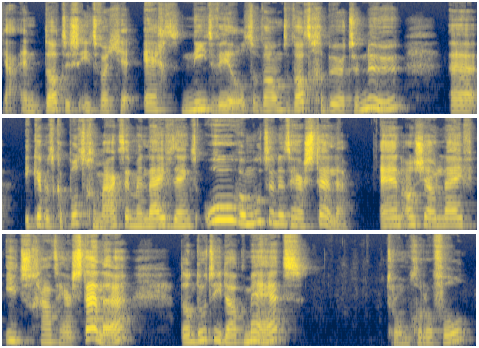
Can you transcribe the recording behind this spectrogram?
Ja, en dat is iets wat je echt niet wilt, want wat gebeurt er nu? Uh, ik heb het kapot gemaakt en mijn lijf denkt, oeh, we moeten het herstellen. En als jouw lijf iets gaat herstellen, dan doet hij dat met tromgeroffel,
